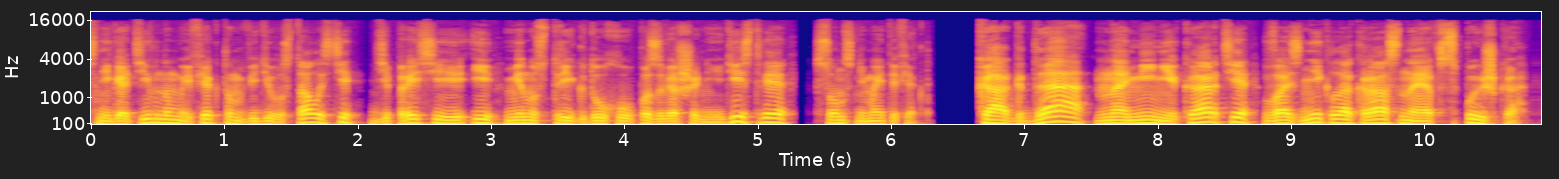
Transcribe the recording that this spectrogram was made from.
с негативным эффектом в виде усталости, депрессии и минус 3 к духу по завершении действия, сон снимает эффект. Когда на мини-карте возникла красная вспышка –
